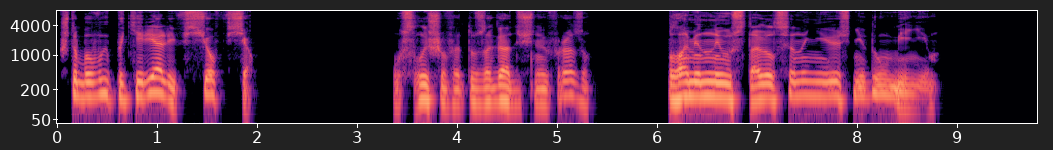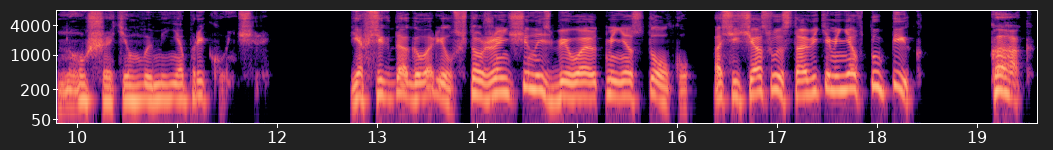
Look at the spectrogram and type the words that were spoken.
чтобы вы потеряли все-все. Услышав эту загадочную фразу, Пламенный уставился на нее с недоумением. «Ну уж этим вы меня прикончили. Я всегда говорил, что женщины сбивают меня с толку, а сейчас вы ставите меня в тупик. Как?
